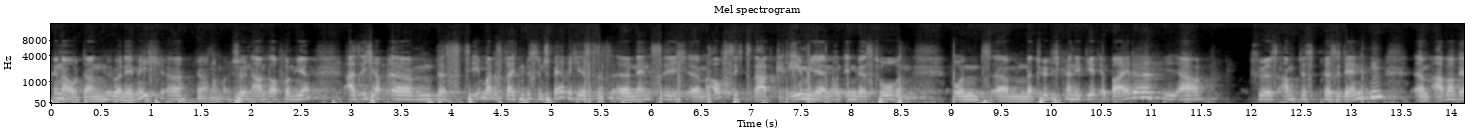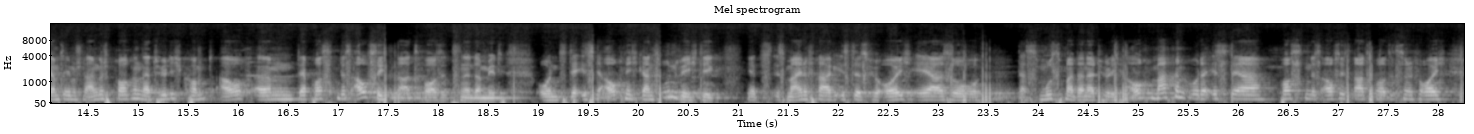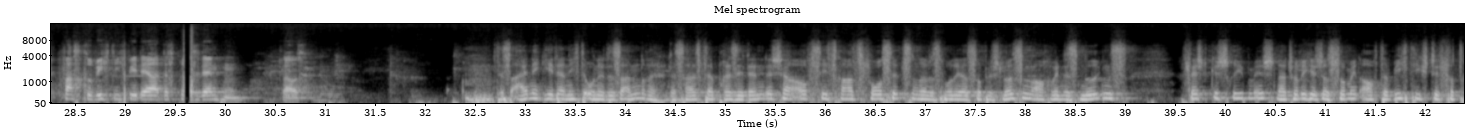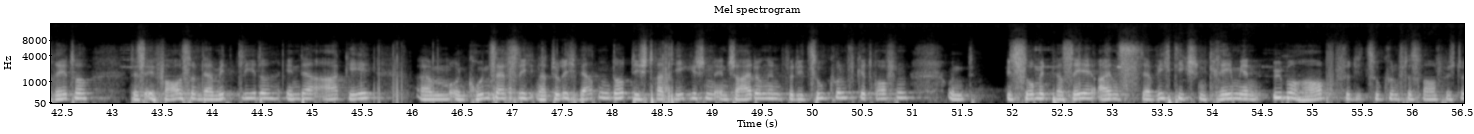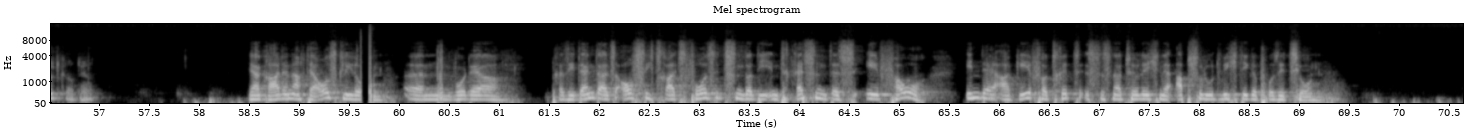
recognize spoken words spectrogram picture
Genau, dann übernehme ich. Äh, ja, nochmal schönen Abend auch von mir. Also ich habe ähm, das Thema, das vielleicht ein bisschen sperrig ist, das äh, nennt sich ähm, Aufsichtsrat, Gremien und Investoren. Und ähm, natürlich kandidiert ihr beide ja für das Amt des Präsidenten. Ähm, aber wir haben es eben schon angesprochen, natürlich kommt auch ähm, der Posten des Aufsichtsratsvorsitzenden damit. Und der ist ja auch nicht ganz unwichtig. Jetzt ist meine Frage, ist das für euch eher so, das muss man dann natürlich auch machen, oder ist der Posten des Aufsichtsratsvorsitzenden für euch fast so wichtig wie der des Präsidenten, Klaus? Das eine geht ja nicht ohne das andere. Das heißt, der Präsident ist ja Aufsichtsratsvorsitzender, das wurde ja so beschlossen, auch wenn es nirgends festgeschrieben ist. Natürlich ist er somit auch der wichtigste Vertreter des EVs und der Mitglieder in der AG. Ähm, und grundsätzlich, natürlich werden dort die strategischen Entscheidungen für die Zukunft getroffen und ist somit per se eines der wichtigsten Gremien überhaupt für die Zukunft des VfB Stuttgart. Ja, ja gerade nach der Ausgliederung, ähm, wo der Präsident als Aufsichtsratsvorsitzender die Interessen des EV in der AG vertritt, ist es natürlich eine absolut wichtige Position.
